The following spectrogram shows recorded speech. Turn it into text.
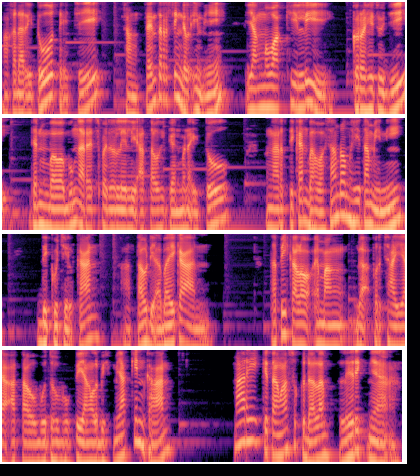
Maka dari itu Teichi, sang center single ini yang mewakili Kuroi Hitsuji dan membawa bunga Red Spider Lily atau higan mana itu mengartikan bahwa sang domba hitam ini dikucilkan atau diabaikan. Tapi kalau emang nggak percaya atau butuh bukti yang lebih meyakinkan, Mari kita masuk ke dalam liriknya.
